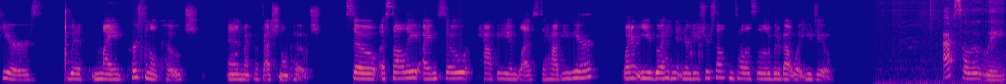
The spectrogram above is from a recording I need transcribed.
peers with my personal coach and my professional coach. So Asali, I'm so happy and blessed to have you here. Why don't you go ahead and introduce yourself and tell us a little bit about what you do? Absolutely.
